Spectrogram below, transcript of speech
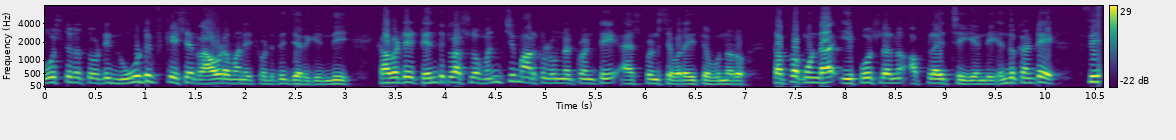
పోస్టులతోటి నోటిఫికేషన్ రావడం అనేటువంటిది జరిగింది. కాబట్టి టెన్త్ క్లాస్లో మంచి మార్కులు ఉన్నటువంటి ఆస్పిరెంట్స్ ఎవరైతే ఉన్నారో తప్పకుండా ఈ పోస్టులను అప్లై చేయండి. ఎందుకంటే ఫీ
